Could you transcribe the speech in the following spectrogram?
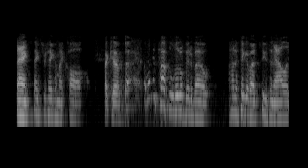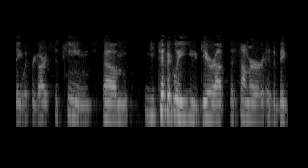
Thanks. Thanks for taking my call. Hi, Kevin. I want to talk a little bit about how to think about seasonality with regards to teens. Um, typically, you gear up, the summer is a big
